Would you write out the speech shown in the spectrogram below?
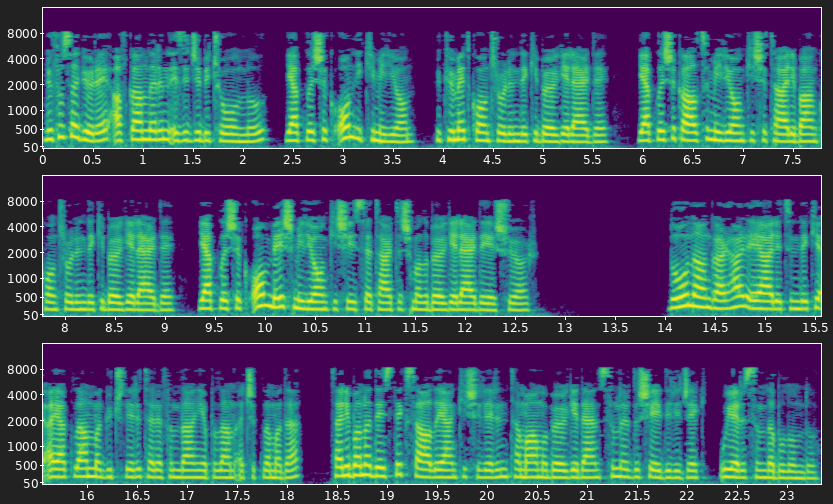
Nüfusa göre Afganların ezici bir çoğunluğu, yaklaşık 12 milyon, hükümet kontrolündeki bölgelerde, yaklaşık 6 milyon kişi Taliban kontrolündeki bölgelerde, yaklaşık 15 milyon kişi ise tartışmalı bölgelerde yaşıyor. Doğu Nangarhar eyaletindeki ayaklanma güçleri tarafından yapılan açıklamada, Taliban'a destek sağlayan kişilerin tamamı bölgeden sınır dışı edilecek uyarısında bulundu.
